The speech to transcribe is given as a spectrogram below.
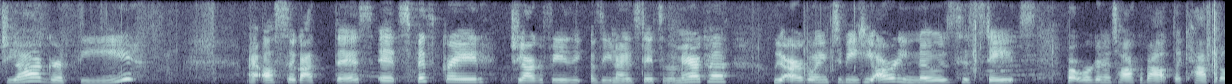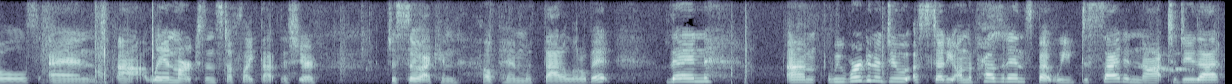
geography, I also got this. It's fifth grade geography of the United States of America. We are going to be, he already knows his states, but we're going to talk about the capitals and uh, landmarks and stuff like that this year, just so I can help him with that a little bit. Then um, we were going to do a study on the presidents, but we decided not to do that.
